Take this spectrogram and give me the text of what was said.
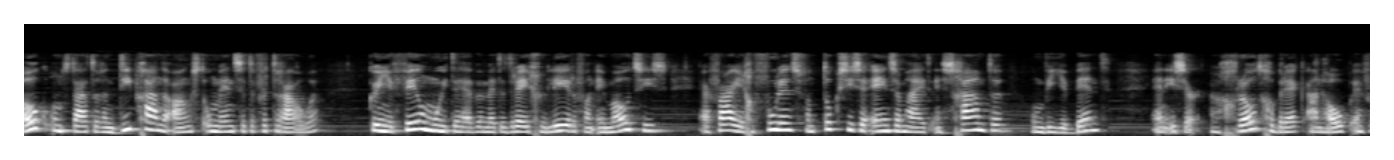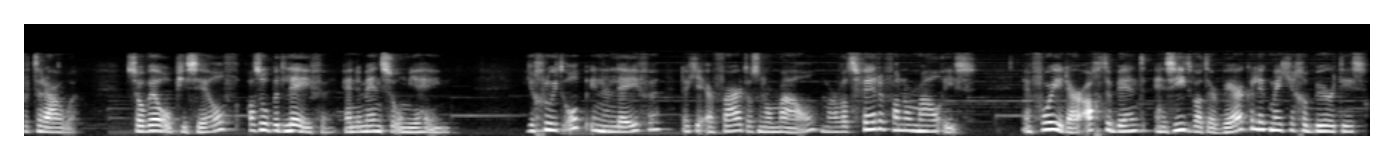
Ook ontstaat er een diepgaande angst om mensen te vertrouwen, kun je veel moeite hebben met het reguleren van emoties, ervaar je gevoelens van toxische eenzaamheid en schaamte om wie je bent en is er een groot gebrek aan hoop en vertrouwen, zowel op jezelf als op het leven en de mensen om je heen. Je groeit op in een leven dat je ervaart als normaal, maar wat verre van normaal is. En voor je daarachter bent en ziet wat er werkelijk met je gebeurd is,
